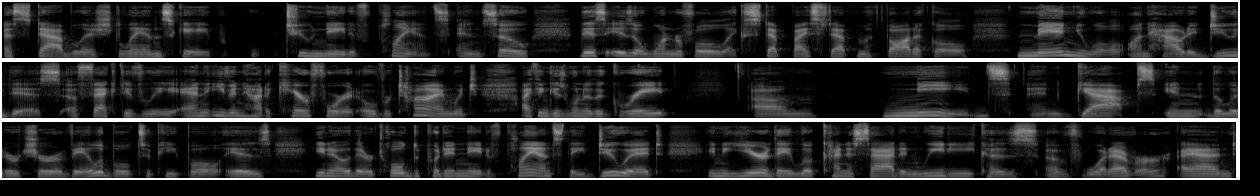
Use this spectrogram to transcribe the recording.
established landscape to native plants. And so this is a wonderful like step-by-step methodical manual on how to do this effectively and even how to care for it over time, which I think is one of the great um, needs and gaps in the literature available to people is you know they're told to put in native plants they do it. In a year they look kind of sad and weedy because of whatever. And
